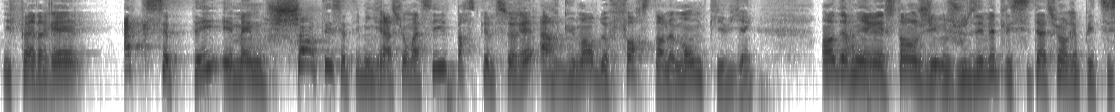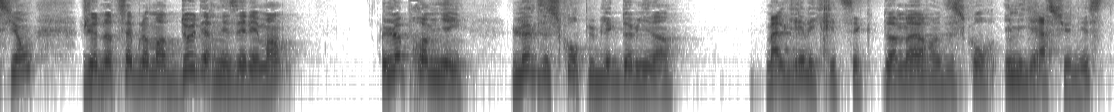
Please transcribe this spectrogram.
il faudrait accepter et même chanter cette immigration massive parce qu'elle serait argument de force dans le monde qui vient. En dernier instant, je vous évite les citations en répétition. Je note simplement deux derniers éléments. Le premier, le discours public dominant malgré les critiques, demeure un discours immigrationniste,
